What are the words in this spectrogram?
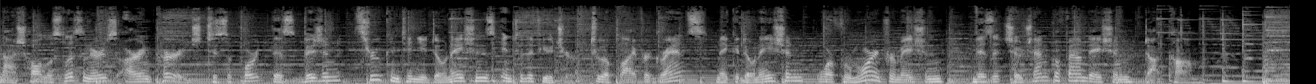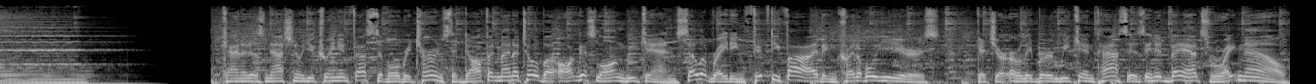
Nash Holos listeners are encouraged to support this vision through continued donations into the future. To apply for grants, make a donation, or for more information, visit ShevchenkoFoundation.com. Canada's National Ukrainian Festival returns to Dauphin, Manitoba August long weekend, celebrating 55 incredible years. Get your early bird weekend passes in advance right now.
